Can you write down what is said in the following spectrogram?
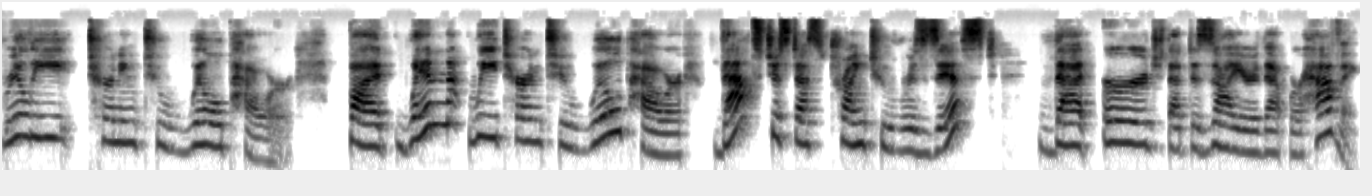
really turning to willpower. But when we turn to willpower that's just us trying to resist that urge that desire that we're having.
